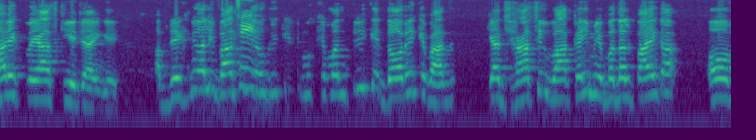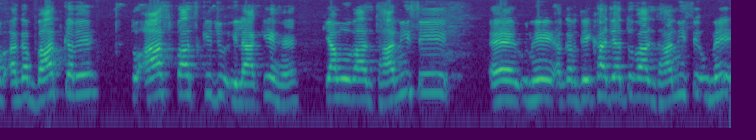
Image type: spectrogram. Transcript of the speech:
हर एक प्रयास किए जाएँगे। अब देखने वाली बात यह होगी कि मुख्यमंत्री के दौरे के बाद क्या झांसी वाकई में बदल पाएगा? और अगर बात करें तो आसपास के जो इलाके हैं क्या वो राजधानी से उन्हें अगर देखा जाए तो राजधानी से उन्हें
